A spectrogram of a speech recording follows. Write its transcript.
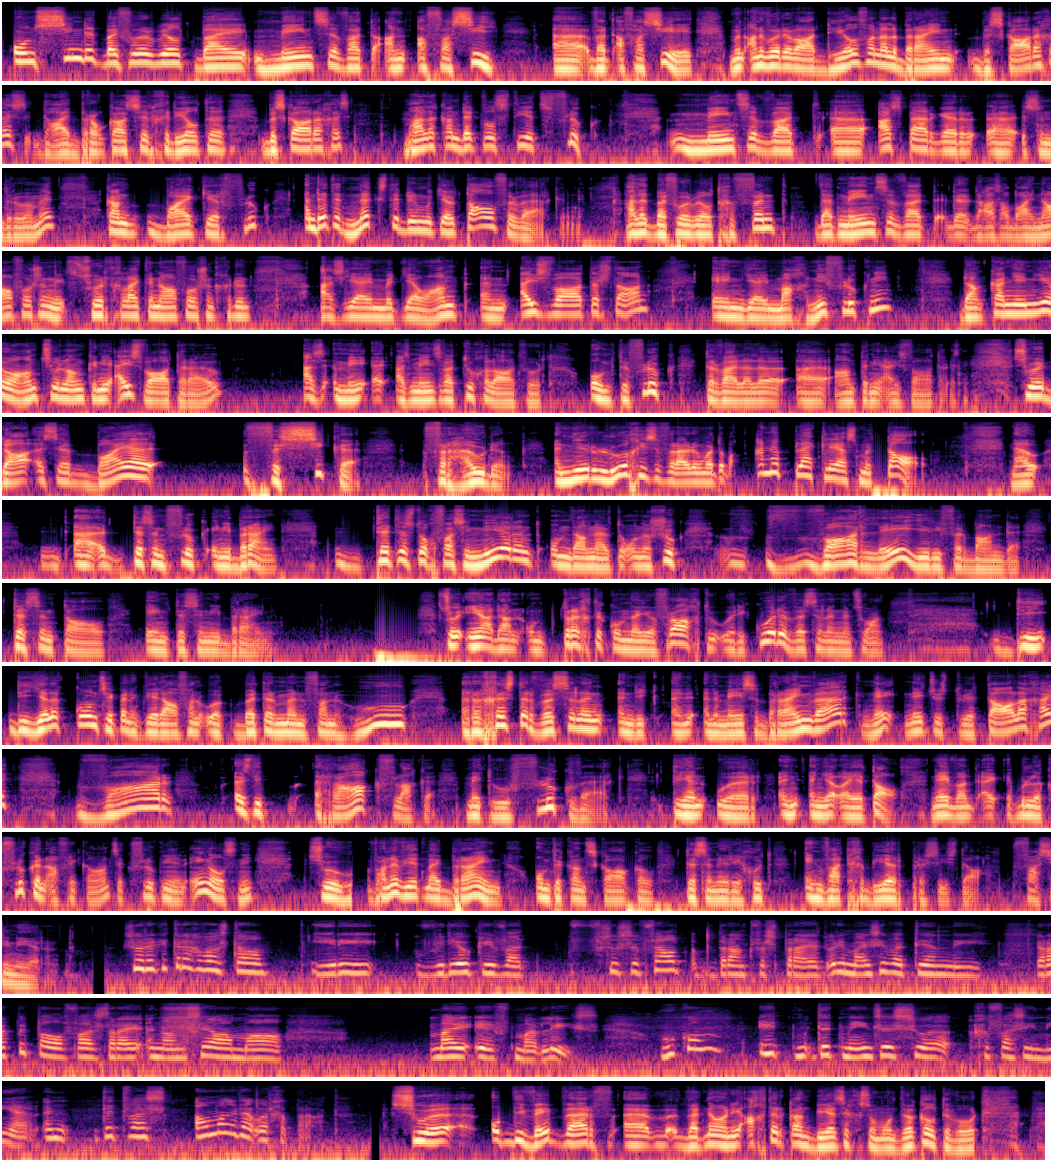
Ons sien dit byvoorbeeld by mense wat aan afasie uh wat afasie het, met ander woorde waar deel van hulle brein beskadig is, daai Broca se gedeelte beskadig is, maar hulle kan dikwels steeds vloek. Mense wat uh Asperger uh sindroom het, kan baie keer vloek en dit het niks te doen met jou taalverwerking nie. Hulle het byvoorbeeld gevind dat mense wat daar's al baie navorsing, soortgelyke navorsing gedoen, as jy met jou hand in yswater staan en jy mag nie vloek nie, dan kan jy nie jou hand so lank in die yswater hou as me, as mense wat toegelaat word om te vloek terwyl hulle uh, hand in die yswater is nie. So daar is 'n baie fisieke verhouding, 'n neurologiese verhouding wat op 'n ander plek lê as metaal. Nou uh tussen vloek en die brein. Dit is tog fascinerend om dan nou te ondersoek waar lê hierdie verbande tussen taal en tussen die brein. So Ina dan om terug te kom na jou vraag toe oor die kodewisseling en so aan. Die die hele konsep en ek weet daarvan ook bitter min van hoe registerwisseling in die in, in 'n mens se brein werk, net net soos tweetaligheid, waar is die raakvlakke met hoe vloek werk teenoor in in jou eie taal? Nê nee, want ek, ek bedoel ek vloek in Afrikaans ek vloek nie in Engels nie. So wanneer weet my brein om te kan skakel tussen hierdie goed en wat gebeur presies daar? Fascinerend. So rukkie terug was daar hierdie videoetjie wat soos 'n veldbrand versprei het oor die meisie wat teen die rugbypaal vasry en dan sê haar ma my F Marlies hoekom het dit mense so gefassineer. En dit was almal het daaroor gepraat. So op die webwerf uh, wat nou aan die agterkant besig is om ontwikkel te word,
